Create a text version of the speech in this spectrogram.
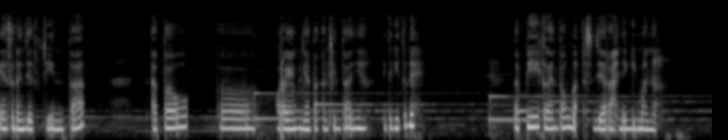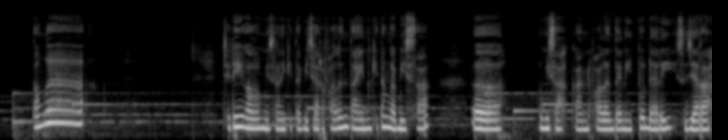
yang sedang jatuh cinta atau uh, orang yang menyatakan cintanya. Gitu-gitu deh. Tapi kalian tahu nggak sejarahnya gimana? Tahu nggak? Jadi kalau misalnya kita bicara Valentine kita nggak bisa uh, memisahkan Valentine itu dari sejarah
